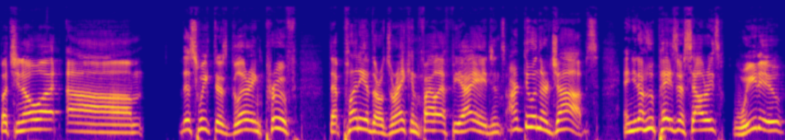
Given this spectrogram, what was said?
But you know what? Um, this week there's glaring proof that plenty of those rank and file FBI agents aren't doing their jobs. And you know who pays their salaries? We do.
